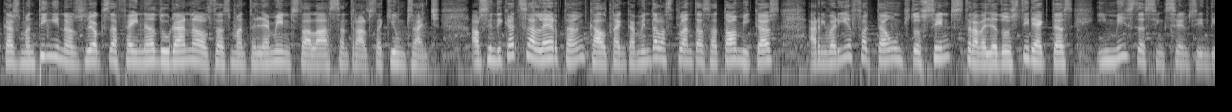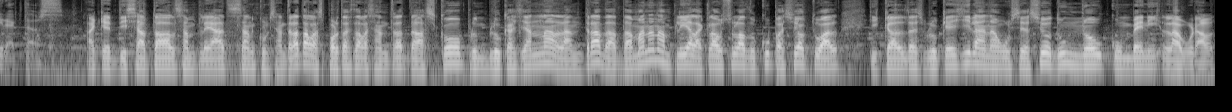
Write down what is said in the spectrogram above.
que es mantinguin els llocs de feina durant els desmantellaments de les centrals d'aquí uns anys. Els sindicats alerten que el tancament de les plantes atòmiques arribaria a afectar uns 200 treballadors directes i més de 500 indirectes. Aquest dissabte els empleats s'han concentrat a les portes de la central d'Escó bloquejant-ne l'entrada. Demanen ampliar la clàusula d'ocupació actual i que el desbloquegi la negociació d'un nou conveni laboral.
